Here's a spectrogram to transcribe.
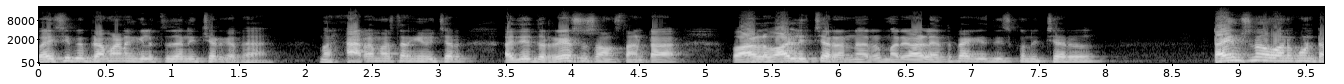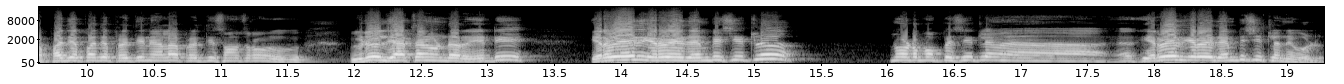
వైసీపీ బ్రహ్మాండం గెలుస్తుందని ఇచ్చాడు కదా. మరి ఆరామస్తానికి ఏమి ఇచ్చారు? అదేదో రేసు సంస్థ అంట. వాళ్ళు వాళ్ళు ఇచ్చారన్నారు. మరి వాళ్ళు ఎంత ప్యాకేజ్ తీసుకొని ఇచ్చారు? టైమ్స్ నో అనుకుంటా. పదే పదే ప్రతి నెల ప్రతి సంవత్సరం వీడియోలు చేస్తూనే ఉండరు. ఏంటి? ఇరవై ఐదు ఇరవై ఐదు ఎంపీ సీట్లు నూట ముప్పై సీట్లు ఇరవై ఐదు ఇరవై ఐదు ఎంపీ సీట్లు అనేవాళ్ళు.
